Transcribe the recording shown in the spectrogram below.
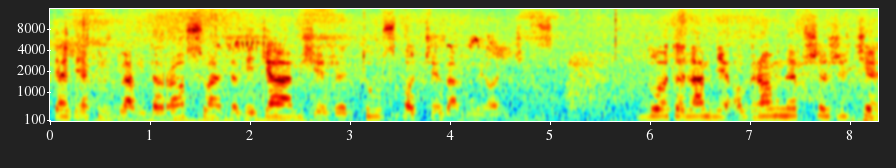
wtedy, jak już byłam dorosła, dowiedziałam się, że tu spoczywa mój ojciec. Było to dla mnie ogromne przeżycie,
